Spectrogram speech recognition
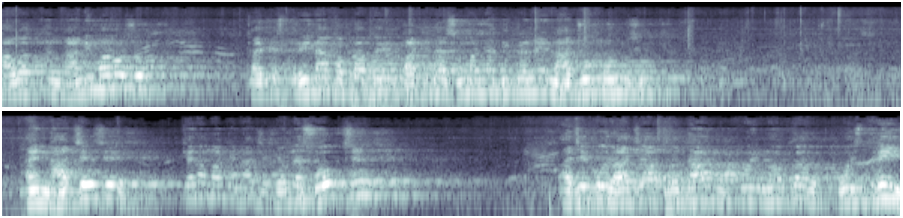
આ વાતને નાની માનો છો કે આજે સ્ત્રીના કપડાં પહેરી પાટીદાર સમાજના દીકરાને નાચવું પડવું છે? અહીં નાચે છે? કેના માટે નાચે છે? એમને શોખ છે? આજે કોઈ રાજા, પ્રધાન કોઈ નોકર, કોઈ સ્ત્રી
